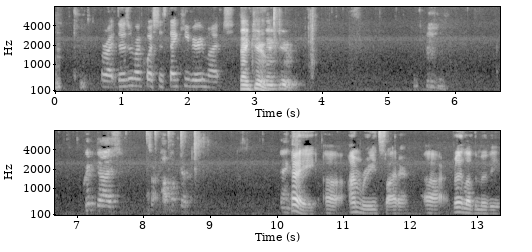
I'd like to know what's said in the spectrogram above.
Okay. All right, those are my questions. Thank you very much. Thank you. Thank you. Quick, guys. sorry. Hop up there. Thanks. Hey, uh, I'm Reed Slider. Uh, really love the movie.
